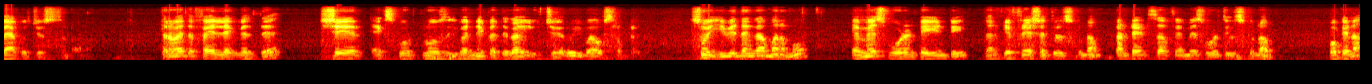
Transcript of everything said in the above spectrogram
బ్యాక్ వచ్చేస్తున్నాను. తర్వాత ఫైల్లోకి వెళ్తే షేర్ ఎక్స్పోర్ట్ క్లోజ్ ఇవన్నీ పెద్దగా యూజ్ చేయరు. ఇవి అవసరం లేదు. సో ఈ విధంగా మనము ఎంఎస్ వర్డ్ అంటే ఏంటి? దాని డెఫినేషన్ తెలుసుకున్నాం. కంటెంట్స్ ఆఫ్ ఎంఎస్ వర్డ్ తెలుసుకున్నాం. ఓకేనా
